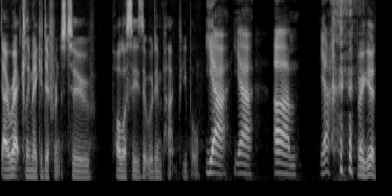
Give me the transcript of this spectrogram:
directly make a difference to policies that would impact people. yeah, yeah, um, yeah. Very good.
